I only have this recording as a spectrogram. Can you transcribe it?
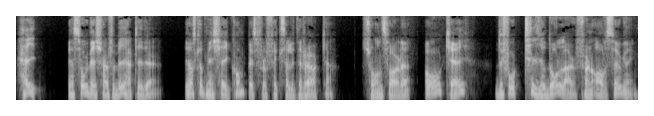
Hej, jag såg dig köra förbi här tidigare. Jag ska till min tjejkompis för att fixa lite röka. Sean svarade Okej, okay. du får 10 dollar för en avsugning.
